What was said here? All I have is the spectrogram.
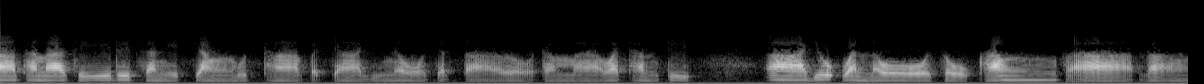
าธนาสีริสนิจังบุทธาปจายิโนจตารโรธรรมาวัฒนติ อายุวันโนสุขังภาลัง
